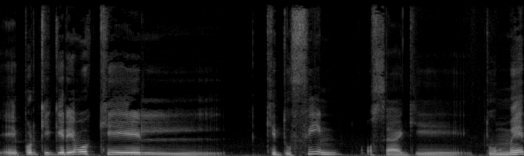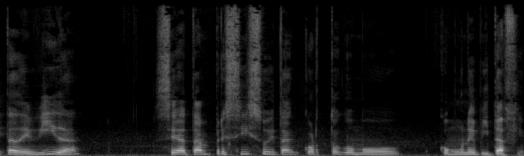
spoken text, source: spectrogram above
Eh, porque queremos que, el, que tu fin, o sea, que tu meta de vida, sea tan preciso y tan corto como, como un epitafio.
